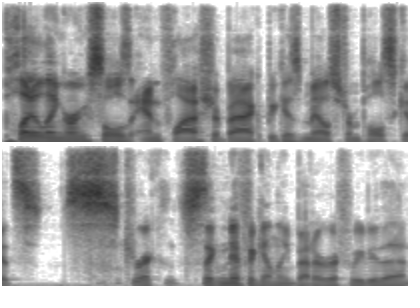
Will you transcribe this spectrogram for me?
play Lingering Souls and flash it back because Maelstrom Pulse gets strict, significantly better if we do that.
